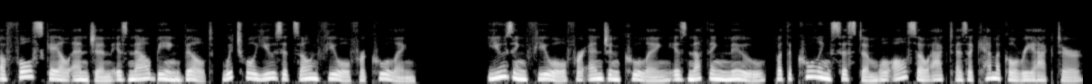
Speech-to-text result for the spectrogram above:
A full-scale engine is now being built, which will use its own fuel for cooling. Using fuel for engine cooling is nothing new, but the cooling system will also act as a chemical reactor,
